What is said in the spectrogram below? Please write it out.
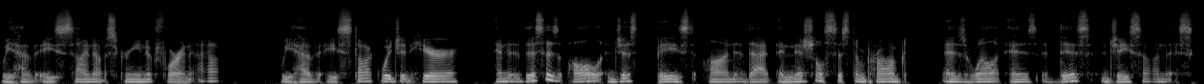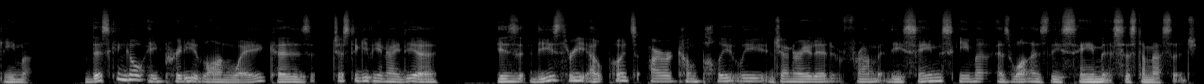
We have a sign up screen for an app. We have a stock widget here. And this is all just based on that initial system prompt as well as this JSON schema. This can go a pretty long way because just to give you an idea, is these three outputs are completely generated from the same schema as well as the same system message.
